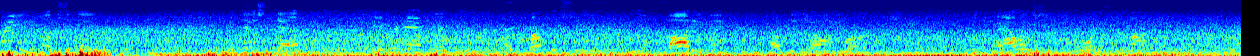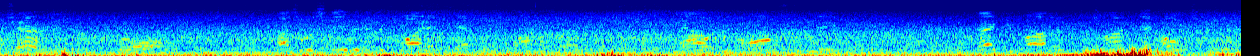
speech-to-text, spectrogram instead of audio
free of slavery. With his death, Abraham Lincoln had come to see the embodiment of his own words. With malice towards none, charity for all. As it was stated in the quiet after his final breath, now he belongs to me. Thank you, Father, Son, and Holy Spirit,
